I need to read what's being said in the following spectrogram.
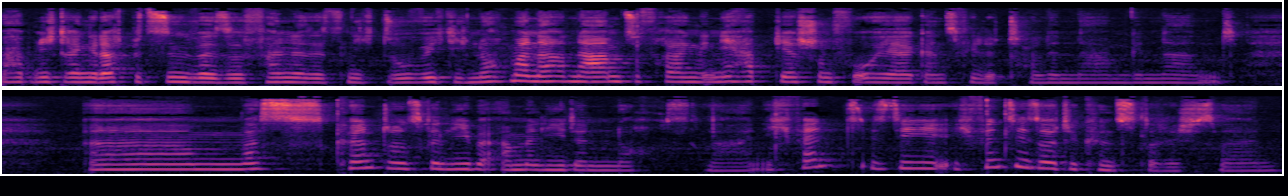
habe nicht dran gedacht, beziehungsweise fand es jetzt nicht so wichtig, nochmal nach Namen zu fragen, denn ihr habt ja schon vorher ganz viele tolle Namen genannt. Ähm, was könnte unsere liebe Amelie denn noch sein? Ich finde, sie, ich find, sie sollte künstlerisch sein.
